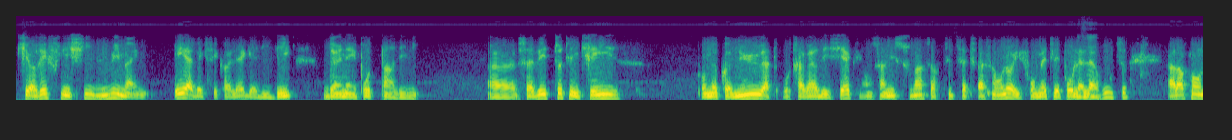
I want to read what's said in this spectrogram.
qui a réfléchi lui-même et avec ses collègues à l'idée d'un impôt de pandémie. Euh, vous savez, toutes les crises qu'on a connues au travers des siècles, on s'en est souvent sorti de cette façon-là. Il faut mettre l'épaule à la mm-hmm. roue. Tu sais. Alors qu'on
